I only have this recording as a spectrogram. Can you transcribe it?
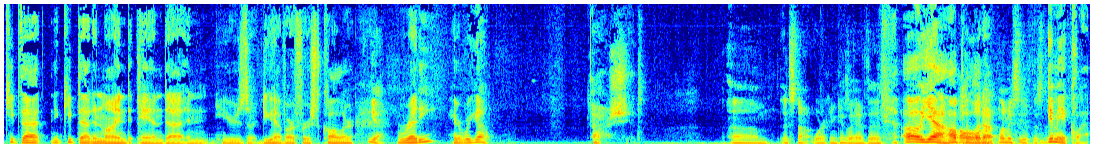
keep that keep that in mind. And uh, and here's uh, do you have our first caller? Yeah. ready. Here we go. Oh shit. Um, it's not working because I have the. Oh yeah, I'll Oh, pull hold it on. up. Let me see if this. Give me a clap.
